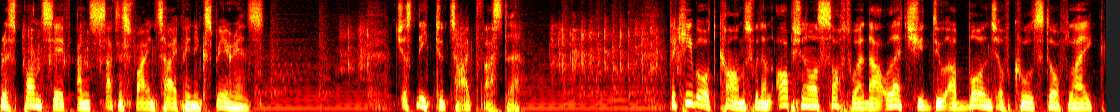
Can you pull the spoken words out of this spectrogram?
responsive and satisfying typing experience. Just need to type faster. The keyboard comes with an optional software that lets you do a bunch of cool stuff like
